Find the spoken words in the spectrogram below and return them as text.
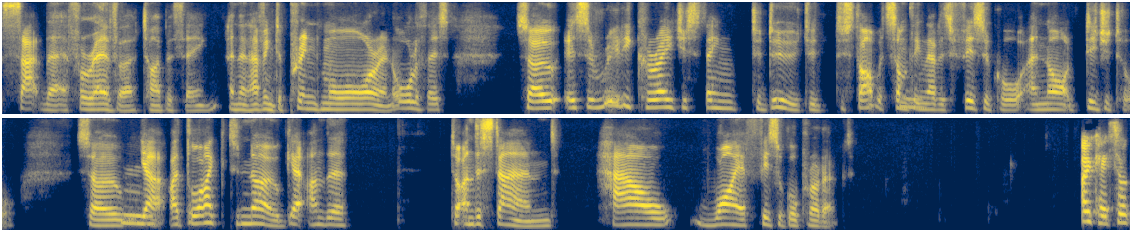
sat there forever type of thing. And then having to print more and all of this. So it's a really courageous thing to do to, to start with something Mm. that is physical and not digital. So Mm. yeah, I'd like to know, get under, to understand how, why a physical product? Okay, so a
